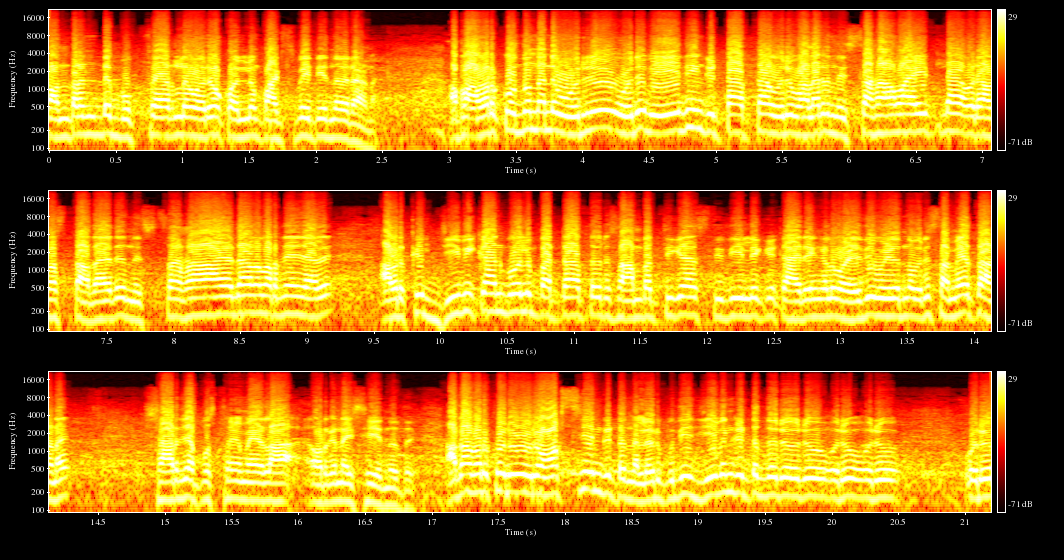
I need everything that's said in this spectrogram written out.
പന്ത്രണ്ട് ബുക്ക് ഫെയറിൽ ഓരോ കൊല്ലം പാർട്ടിസിപ്പേറ്റ് ചെയ്യുന്നവരാണ്. അപ്പൊ അവർക്കൊന്നും തന്നെ ഒരു ഒരു വേദിയും കിട്ടാത്ത ഒരു വളരെ നിസ്സഹായമായിട്ടുള്ള ഒരു അവസ്ഥ അതായത് നിസ്സഹായത എന്ന് പറഞ്ഞു കഴിഞ്ഞാൽ അവർക്ക് ജീവിക്കാൻ പോലും പറ്റാത്ത ഒരു സാമ്പത്തിക സ്ഥിതിയിലേക്ക് കാര്യങ്ങൾ വഴുതി വീഴുന്ന ഒരു സമയത്താണ് ഷാർജ പുസ്തകമേള ഓർഗനൈസ് ചെയ്യുന്നത്. അത് അവർക്കൊരു ഒരു ഓക്സിജൻ കിട്ടുന്നല്ല? ഒരു പുതിയ ജീവൻ കിട്ടുന്ന ഒരു ഒരു ഒരു ഒരു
